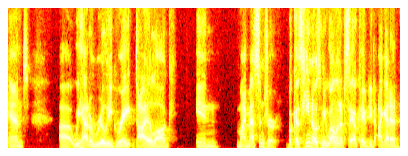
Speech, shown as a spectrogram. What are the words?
And uh, we had a really great dialogue in my messenger because he knows me well enough to say, okay, dude, I got to,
